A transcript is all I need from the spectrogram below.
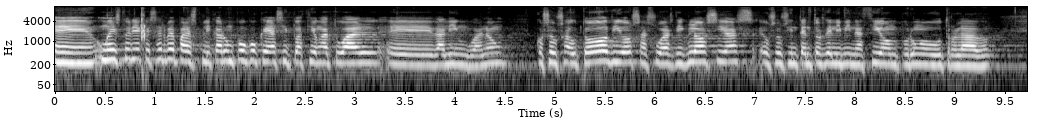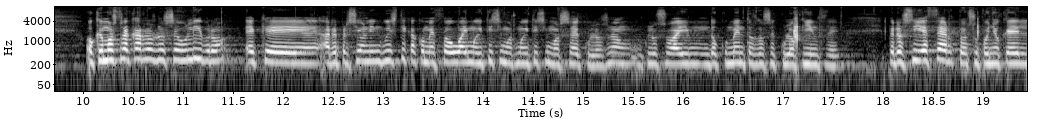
Eh, unha historia que serve para explicar un pouco que é a situación actual eh, da lingua, non? Cos seus autoodios, as súas diglosias e os seus intentos de eliminación por un ou outro lado. O que mostra Carlos no seu libro é que a represión lingüística comezou hai moitísimos, moitísimos séculos, non? Incluso hai documentos do século XV. Pero sí é certo, supoño que el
